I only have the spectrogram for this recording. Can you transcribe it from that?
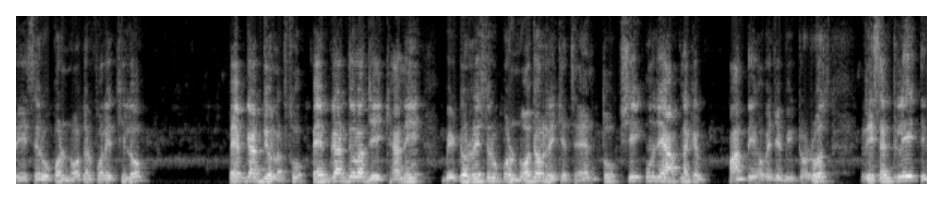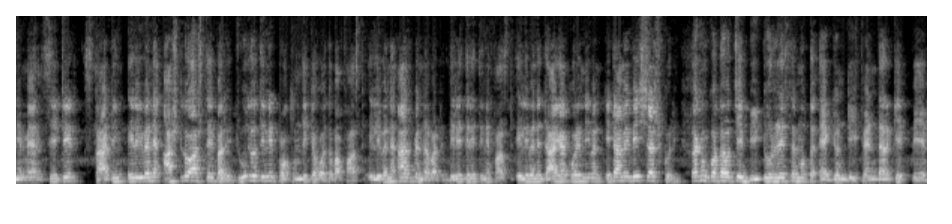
রেসের উপর নজর পড়েছিল পেপ গার্দিওলার সো, পেপ গার্দিওলা যেখানে বিটর রেসের উপর নজর রেখেছেন, তো সেই অনুযায়ী আপনাকে মানতে হবে যে বিটর রোজ রিসেন্টলি তিনি ম্যান সিটির স্টার্টিং ইলেভেনে আসলেও আসতেই পারে। যদিও তিনি প্রথম দিকে হয়তো বা ফার্স্ট ইলেভেনে আসবেন না বাট ধীরে ধীরে তিনি ফার্স্ট ইলেভেনে জায়গা করে নেবেন, এটা আমি বিশ্বাস করি। এখন কথা হচ্ছে বিটোর রেসের মতো একজন ডিফেন্ডারকে পেপ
